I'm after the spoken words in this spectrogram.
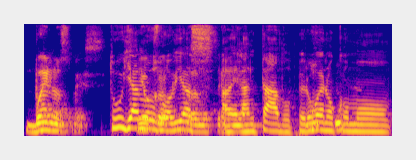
buenos meses. Tú ya nos lo habías adelantado, pero bueno, como,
